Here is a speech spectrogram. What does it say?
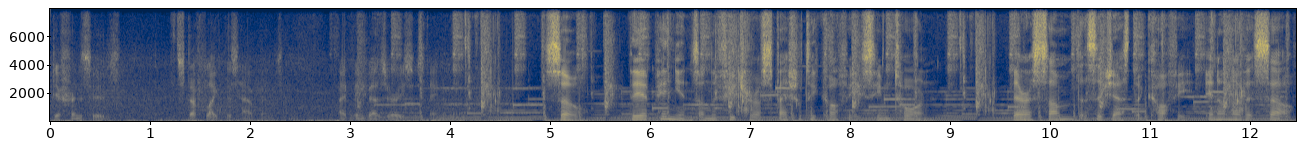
differences, stuff like this happens. I think that's very sustainable. So, the opinions on the future of specialty coffee seem torn. There are some that suggest that coffee, in and of itself,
